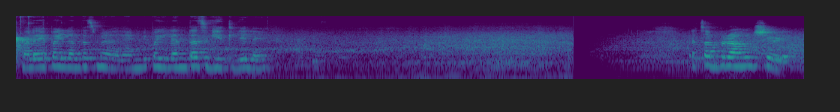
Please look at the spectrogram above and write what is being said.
मला हे पहिल्यांदाच मिळालं आहे आणि मी पहिल्यांदाच घेतलेलं आहे. त्याचा ब्राऊन शेड आहे.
